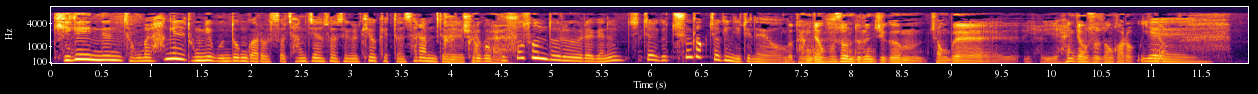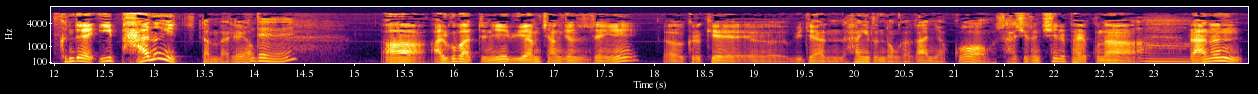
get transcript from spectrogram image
기계 있는 정말 항일 독립운동가로서 장지현 선생을 기억했던 사람들 그렇죠. 그리고 네. 그 후손들에게는 진짜 이거 충격적인 일이네요. 뭐 당장 후손들은 지금 정부에 이 행정소송 걸었거든요. 예. 근데 이 반응이 있단 말이에요. 네. 아, 알고 봤더니 위암 장전 선생이 어, 그렇게 어, 위대한 항일 운동가가 아니었고 사실은 친일파였구나. 아. 라는 어,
